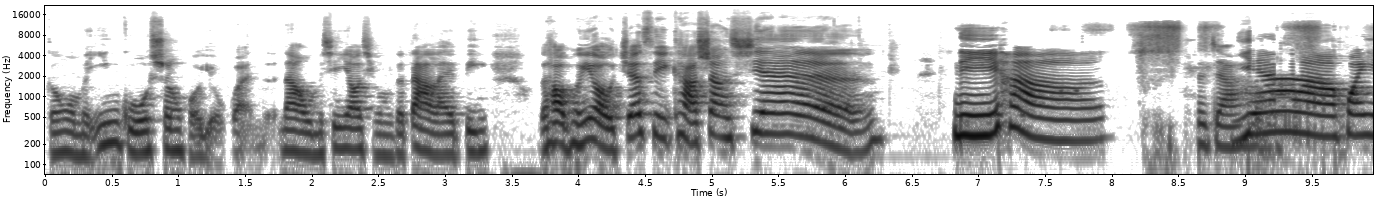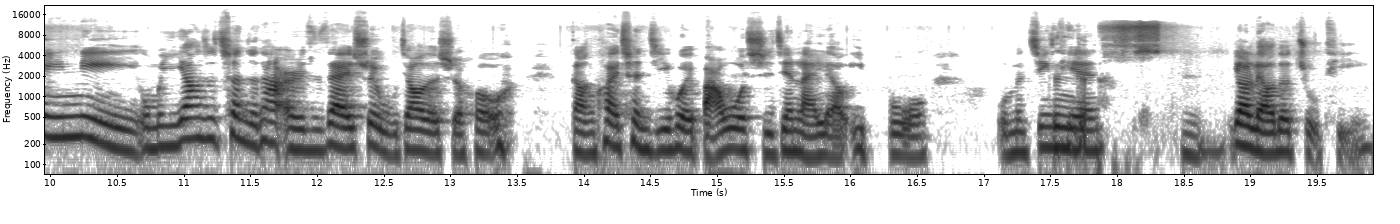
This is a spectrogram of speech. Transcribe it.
跟我们英国生活有关的。那我们先邀请我们的大来宾，我的好朋友 Jessica 上线。你好，大家呀，Yeah，欢迎你。我们一样是趁着他儿子在睡午觉的时候，赶快趁机会把握时间来聊一波。我们今天嗯要聊的主题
